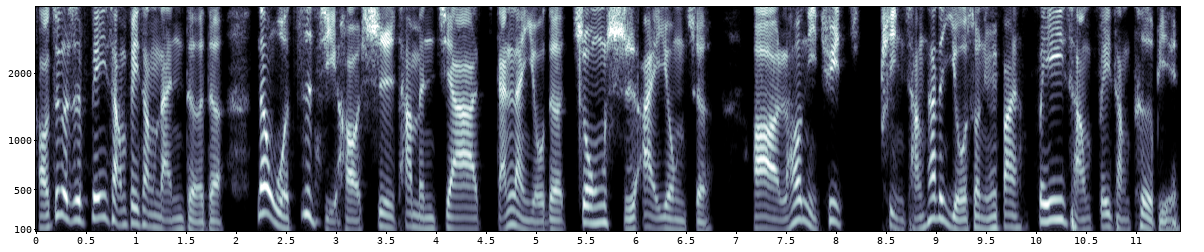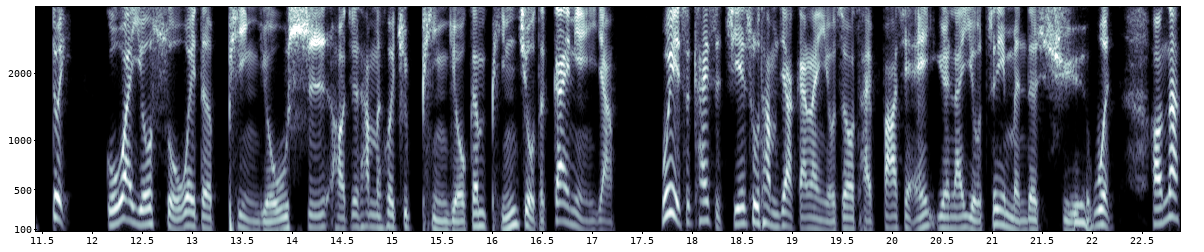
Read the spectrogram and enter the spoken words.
好，这个是非常非常难得的。那我自己哈是他们家橄榄油的忠实爱用者啊。然后你去品尝它的油的时候，你会发现非常非常特别。对。国外有所谓的品油师，好，就是他们会去品油，跟品酒的概念一样。我也是开始接触他们家橄榄油之后，才发现，哎，原来有这一门的学问。好，那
